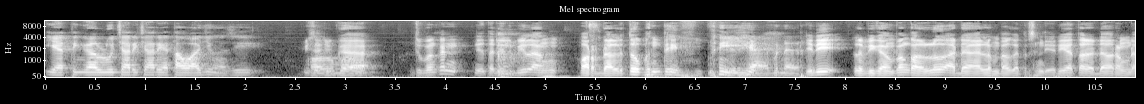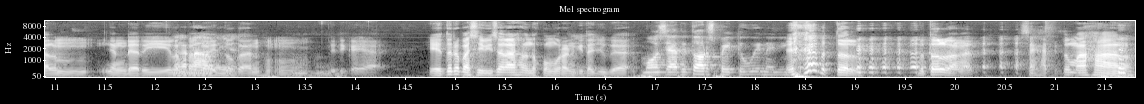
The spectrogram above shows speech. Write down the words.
ya tinggal lu cari-cari tahu aja gak sih? Bisa juga. cuman kan ya tadi lu bilang ordal itu penting. Mau- iya benar. jadi lebih gampang kalau lu ada lembaga tersendiri atau ada orang dalam yang dari lembaga kenal, itu iya. kan. Mm. Mhm. jadi kayak ya itu udah pasti bisa lah untuk umuran kita juga. Mau sehat itu harus pay to win aja. Ya betul. Betul banget. Sehat itu mahal.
